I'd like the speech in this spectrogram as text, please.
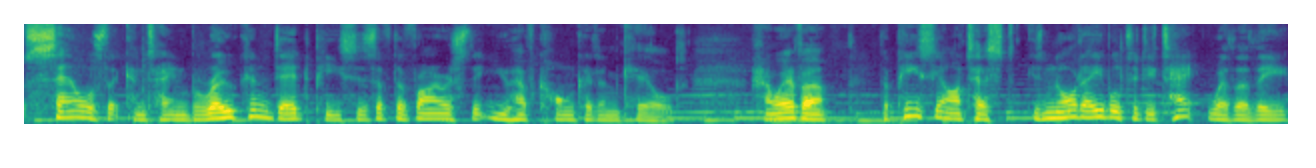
cells that contain broken dead pieces of the virus that you have conquered and killed. However, the PCR test is not able to detect whether the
